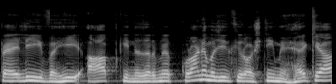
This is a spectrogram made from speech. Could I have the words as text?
پہلی وہی آپ کی نظر میں قرآن مجید کی روشنی میں ہے کیا؟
